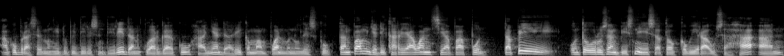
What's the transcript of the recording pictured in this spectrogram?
aku berhasil menghidupi diri sendiri dan keluargaku hanya dari kemampuan menulisku, tanpa menjadi karyawan siapa pun. Tapi untuk urusan bisnis atau kewirausahaan,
